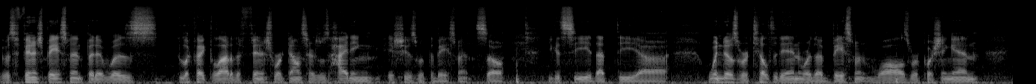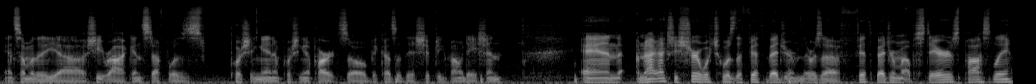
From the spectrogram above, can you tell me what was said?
it was finished basement, but it was it looked like a lot of the finished work downstairs was hiding issues with the basement. So you could see that the uh, windows were tilted in where the basement walls were pushing in, and some of the uh, sheetrock and stuff was pushing in and pushing apart so because of the shifting foundation and I'm not actually sure which was the fifth bedroom there was a fifth bedroom upstairs possibly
